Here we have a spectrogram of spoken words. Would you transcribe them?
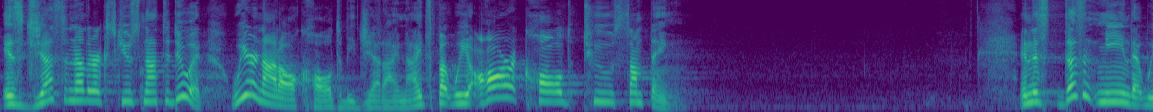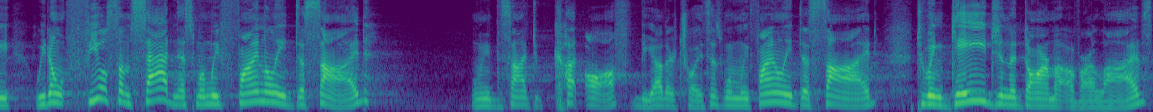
is just another excuse not to do it. We are not all called to be Jedi Knights, but we are called to something. And this doesn't mean that we, we don't feel some sadness when we finally decide when we decide to cut off the other choices, when we finally decide to engage in the Dharma of our lives,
